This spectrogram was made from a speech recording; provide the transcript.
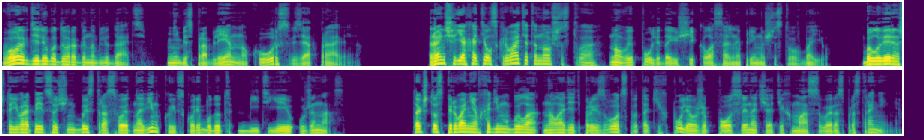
Вот где любо-дорого наблюдать. Не без проблем, но курс взят правильно. Раньше я хотел скрывать это новшество, новые пули, дающие колоссальное преимущество в бою. Был уверен, что европейцы очень быстро освоят новинку и вскоре будут бить ею уже нас. Так что сперва необходимо было наладить производство таких пуль, а уже после начать их массовое распространение.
